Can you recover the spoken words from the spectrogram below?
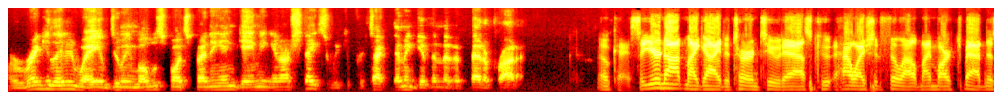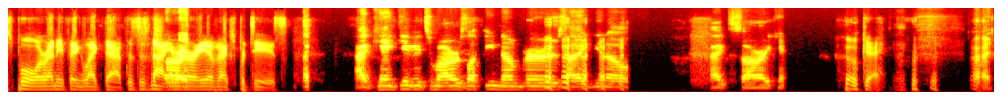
a regulated way of doing mobile sports betting and gaming in our state so we can protect them and give them a better product. Okay, so you're not my guy to turn to to ask who, how I should fill out my March Madness pool or anything like that. This is not All your right. area of expertise. I, I, can't give you tomorrow's lucky numbers. I, you know, I sorry, I can't. Okay. All right.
